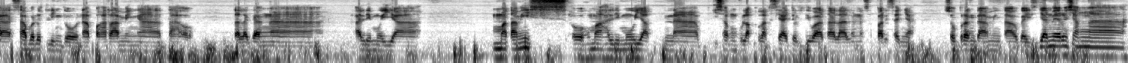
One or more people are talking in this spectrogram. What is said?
ah, Sabado at Linggo, napakaraming ah, tao. Talagang uh, alimoy ah, matamis o humahalimuyak na isang bulaklak si Idol Diwata lalo na sa parisan niya. Sobrang daming tao guys. Diyan meron siyang ah,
